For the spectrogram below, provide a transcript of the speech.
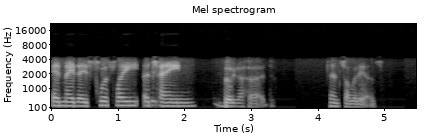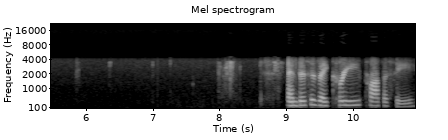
and may they swiftly attain Buddhahood and so it is. And this is a Cree prophecy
